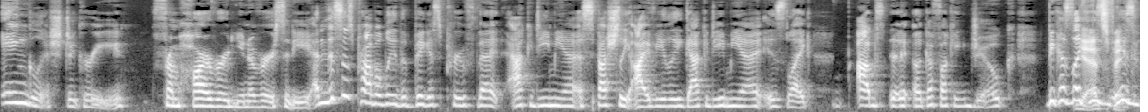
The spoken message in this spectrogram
English degree from Harvard University. And this is probably the biggest proof that academia, especially Ivy League academia, is like, abs- like a fucking joke. Because like Yeah, his, his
